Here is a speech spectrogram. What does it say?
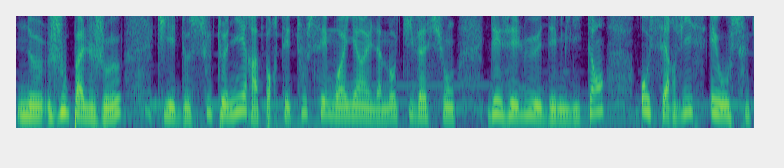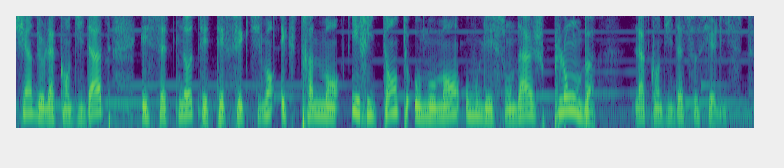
ne joue pas le jeu, qui est de soutenir, apporter tous ses moyens et la motivation des élus et des militants au service et au soutien de la candidate. Et cette note est effectivement extrêmement irritante au moment où les sondages plombent la candidate socialiste.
